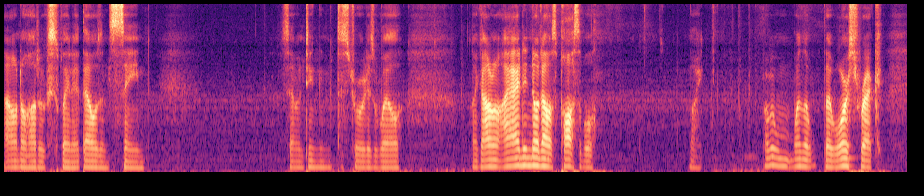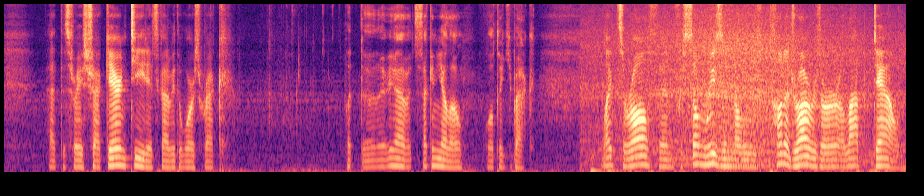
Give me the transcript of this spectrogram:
I don't know how to explain it. That was insane. 17 destroyed as well. Like I don't know. I, I didn't know that was possible. Like probably one of the, the worst wreck at this racetrack. Guaranteed it's got to be the worst wreck. But uh, there you have it. Second yellow. We'll take you back. Lights are off, and for some reason, a ton of drivers are a lap down.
